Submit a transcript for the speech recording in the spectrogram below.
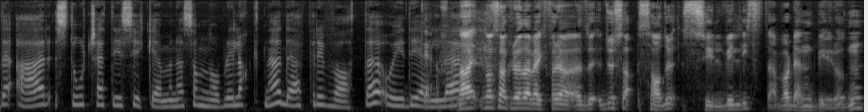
det er stort sett de sykehjemmene som nå blir lagt ned, det er private private og ideelle Nei, nå snakker du deg vekk fra Du, sa, sa, du Sylvi Listhaug var den byråden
